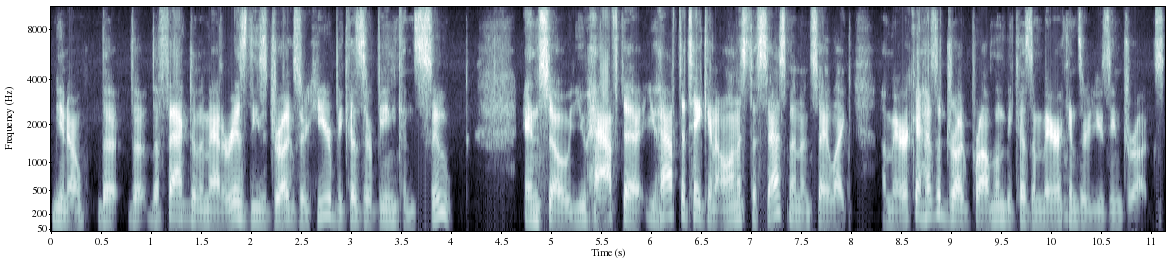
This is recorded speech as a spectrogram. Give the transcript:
you know the, the the fact of the matter is these drugs are here because they're being consumed and so you have to you have to take an honest assessment and say like America has a drug problem because Americans are using drugs.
